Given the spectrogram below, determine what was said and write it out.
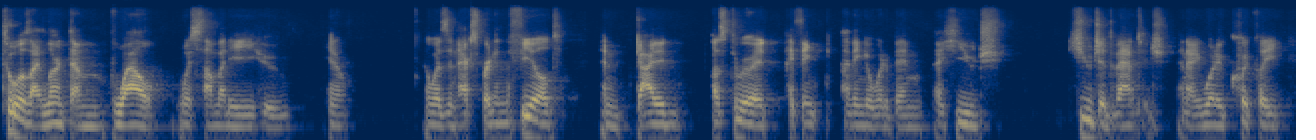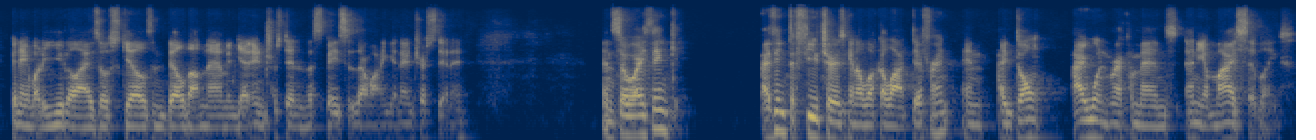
tools i learned them well with somebody who you know was an expert in the field and guided us through it. I think i think it would have been a huge huge advantage. And i would have quickly been able to utilize those skills and build on them and get interested in the spaces i want to get interested in. And so i think I think the future is going to look a lot different. And I don't, I wouldn't recommend any of my siblings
